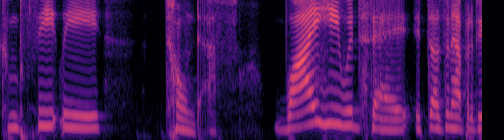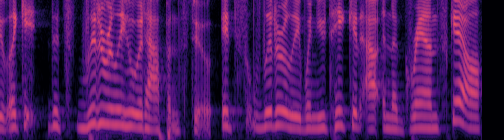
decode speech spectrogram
completely tone deaf. Why he would say it doesn't happen to people, like it, it's literally who it happens to. It's literally when you take it out in a grand scale,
